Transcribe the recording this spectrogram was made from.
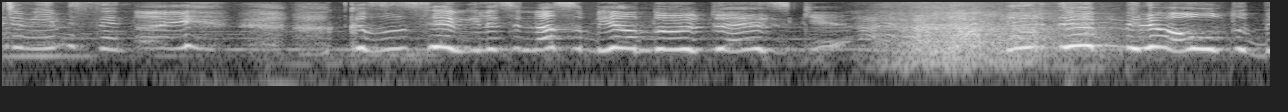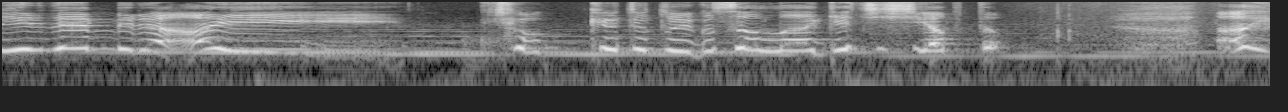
ablacığım iyi misin? Ay, kızın sevgilisi nasıl bir anda öldü Ezgi? Birdenbire oldu, birdenbire. Ay, çok kötü duygusallığa geçiş yaptım. Ay,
